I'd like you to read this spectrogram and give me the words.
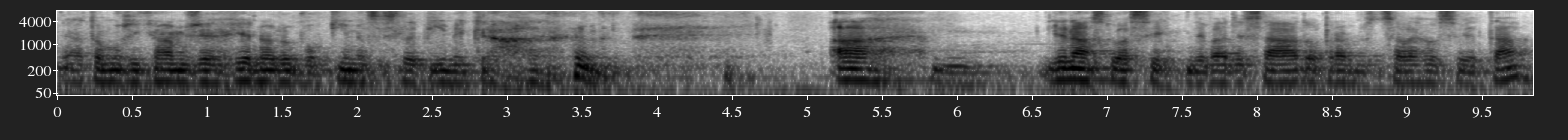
Já tomu říkám, že jednodoboký mezi slepými králem. a je nás tu asi 90 opravdu z celého světa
